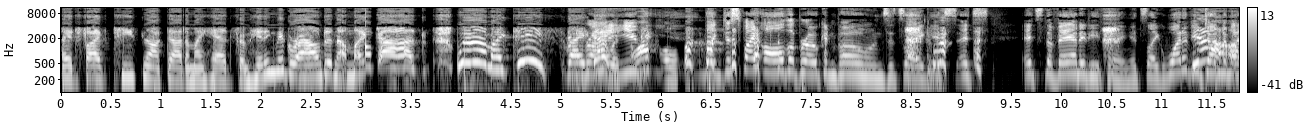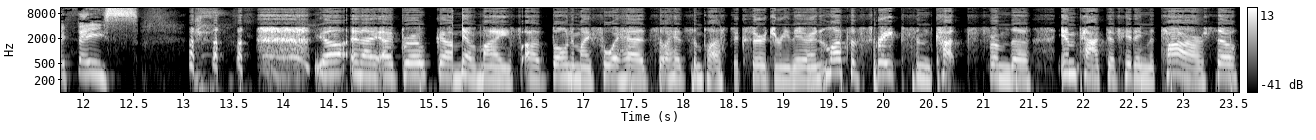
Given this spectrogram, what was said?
I had five teeth knocked out of my head from hitting the ground, and I'm like, oh God, where are my teeth? Right, right. that was you, awful. like, despite all the broken bones, it's like it's it's it's the vanity thing. It's like, what have you yeah. done to my face? yeah, and I, I broke um, you know, my uh, bone in my forehead, so I had some plastic surgery there, and lots of scrapes and cuts from the impact of hitting the tar. So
